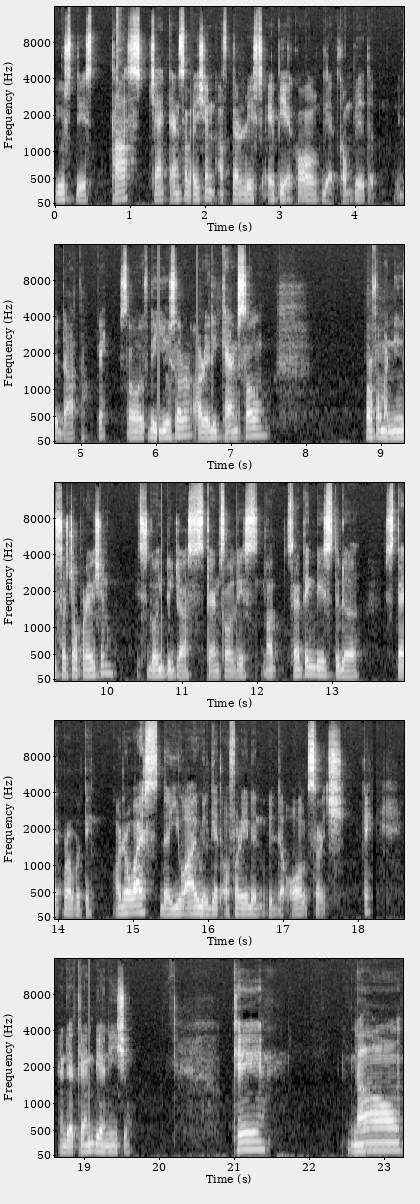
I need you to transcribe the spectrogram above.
use this task check cancellation after this API call get completed with the data okay? So if the user already cancel perform a new search operation it's going to just cancel this not setting this to the state property. Otherwise the UI will get overridden with the old search okay? And that can be an issue. Okay now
